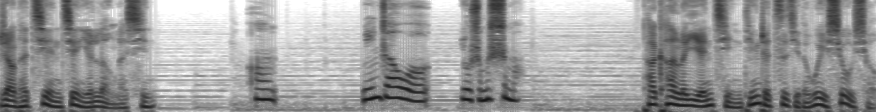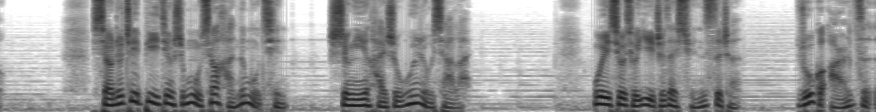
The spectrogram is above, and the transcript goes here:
让他渐渐也冷了心。嗯，您找我有什么事吗？他看了一眼紧盯着自己的魏秀秀，想着这毕竟是穆萧寒的母亲，声音还是温柔下来。魏秀秀一直在寻思着，如果儿子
